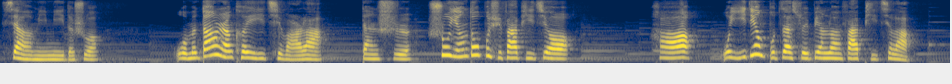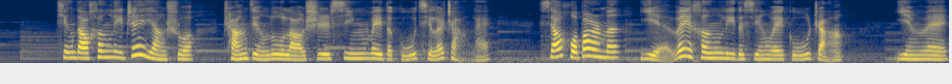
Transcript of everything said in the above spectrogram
笑眯眯地说：“我们当然可以一起玩啦，但是输赢都不许发脾气哦。”“好，我一定不再随便乱发脾气了。”听到亨利这样说，长颈鹿老师欣慰地鼓起了掌来，小伙伴们也为亨利的行为鼓掌。因为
